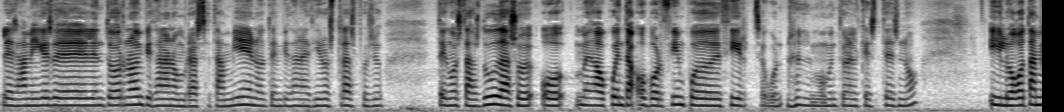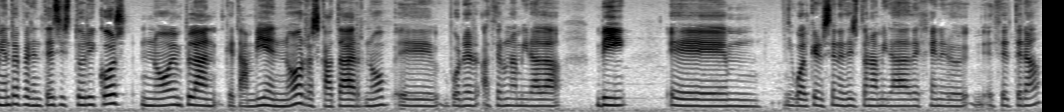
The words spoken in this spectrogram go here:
les amigues del entorno empiezan a nombrarse también o te empiezan a decir ostras pues yo tengo estas dudas o, o me he dado cuenta o por fin puedo decir según el momento en el que estés no y luego también referentes históricos, no en plan que también, ¿no? Rescatar, ¿no? Eh, poner, hacer una mirada bi, eh, igual que se necesita una mirada de género, etcétera,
